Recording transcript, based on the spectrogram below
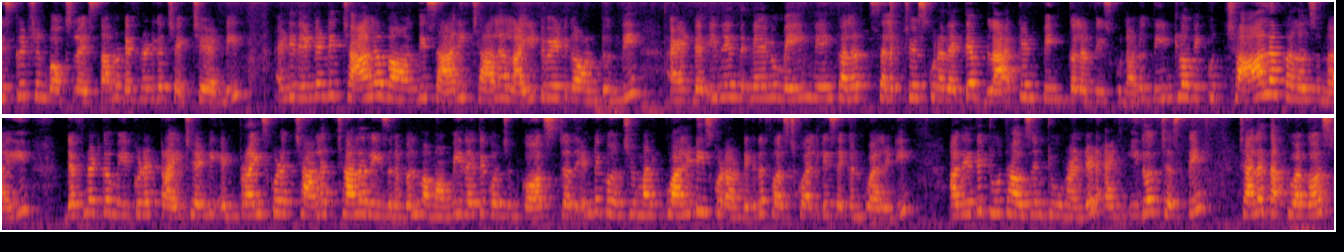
డిస్క్రిప్షన్ బాక్స్లో ఇస్తాను. డెఫినెట్గా చెక్ చేయండి. అండ్ ఇదేంటంటే చాలా బాగుంది. శారీ చాలా లైట్ వెయిట్గా ఉంటుంది. అండ్ ఇది నేను మెయిన్ నేను కలర్ సెలెక్ట్ చేసుకున్నది అయితే బ్లాక్ అండ్ పింక్ కలర్ తీసుకున్నాను. దీంట్లో మీకు చాలా కలర్స్ ఉన్నాయి. డెఫినెట్గా మీరు కూడా ట్రై చేయండి. అండ్ ప్రైస్ కూడా చాలా చాలా రీజనబుల్ మా మమ్మీది అయితే కొంచెం కాస్ట్ అది అంటే కొంచెం మనకి క్వాలిటీస్ కూడా ఉంటాయి కదా. ఫస్ట్ క్వాలిటీ సెకండ్ క్వాలిటీ అదైతే two thousand two hundred and ఇది వచ్చేస్తే చాలా తక్కువ cost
